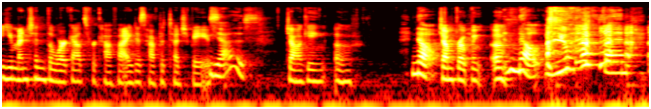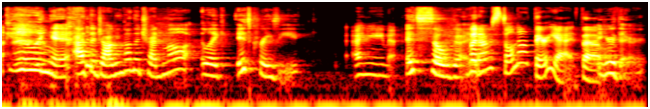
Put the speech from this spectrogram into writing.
you mentioned the workouts for Kapha. I just have to touch base. Yes. Jogging. Ugh. No. Jump roping. Ugh. No, you have been killing it at the jogging on the treadmill. Like it's crazy. I mean, it's so good. But I'm still not there yet, though. You're there.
